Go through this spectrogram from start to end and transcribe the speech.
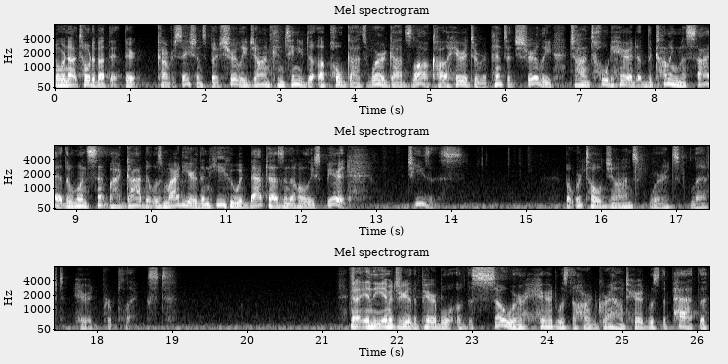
And we're not told about that, their conversations, but surely John continued to uphold God's word, God's law, call Herod to repentance. Surely John told Herod of the coming Messiah, the one sent by God that was mightier than he who would baptize in the Holy Spirit, Jesus. But we're told John's words left Herod perplexed. Now, in the imagery of the parable of the sower, Herod was the hard ground. Herod was the path. The,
